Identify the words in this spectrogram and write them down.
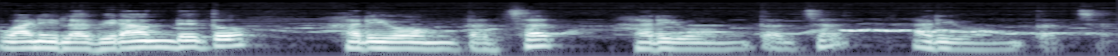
वाणीला विराम देतो. हरिओम तत्सत हरिओम तत्सत हरिओम तत्सत.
